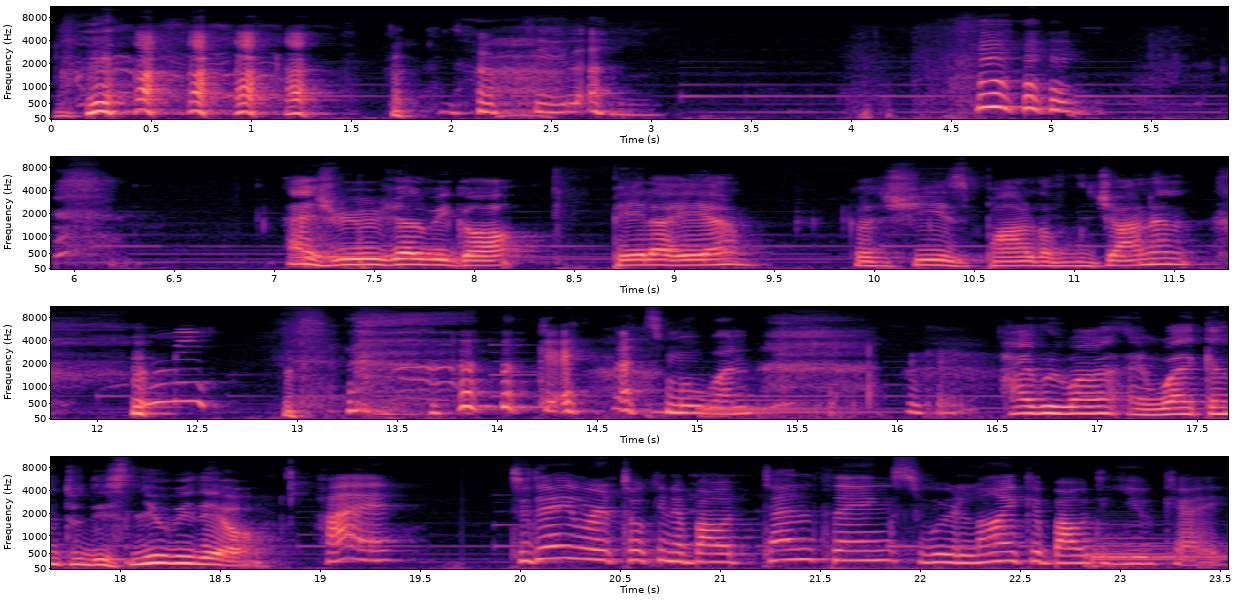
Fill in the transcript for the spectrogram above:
Pila. As usual, we got Pela here because she is part of the channel. okay, let's move on. Okay. Hi everyone and welcome to this new video. Hi. Today we're talking about 10 things we like about the UK.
